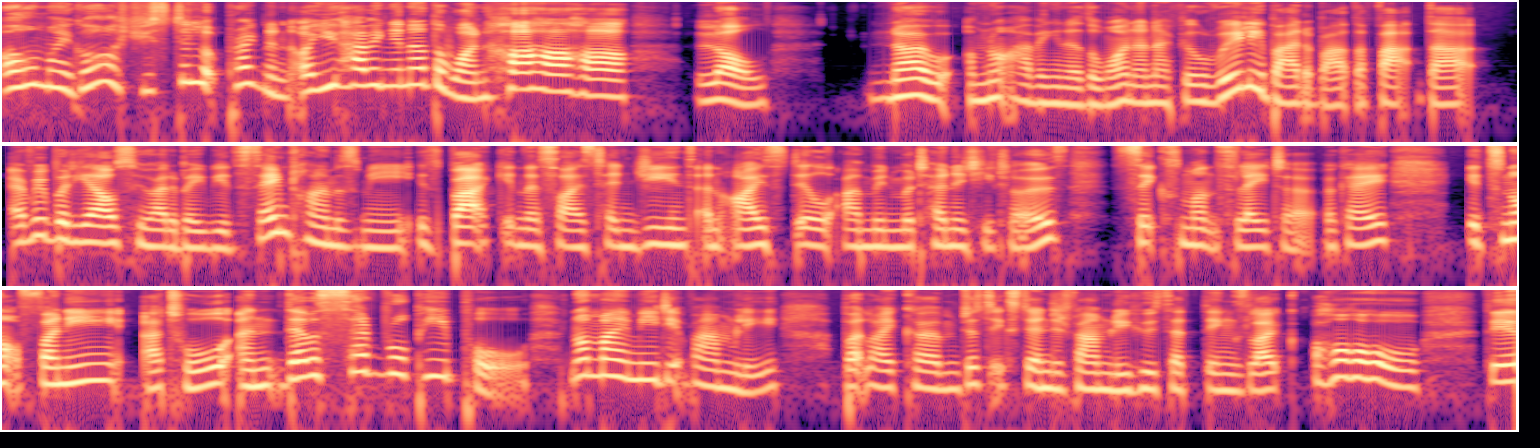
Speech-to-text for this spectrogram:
oh my gosh, you still look pregnant. Are you having another one? Ha ha ha, lol. No, I'm not having another one. And I feel really bad about the fact that everybody else who had a baby the same time as me is back in their size 10 jeans and I still am in maternity clothes six months later. Okay. It's not funny at all. And there were several people, not my immediate family, but like um, just extended family who said things like, oh, you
